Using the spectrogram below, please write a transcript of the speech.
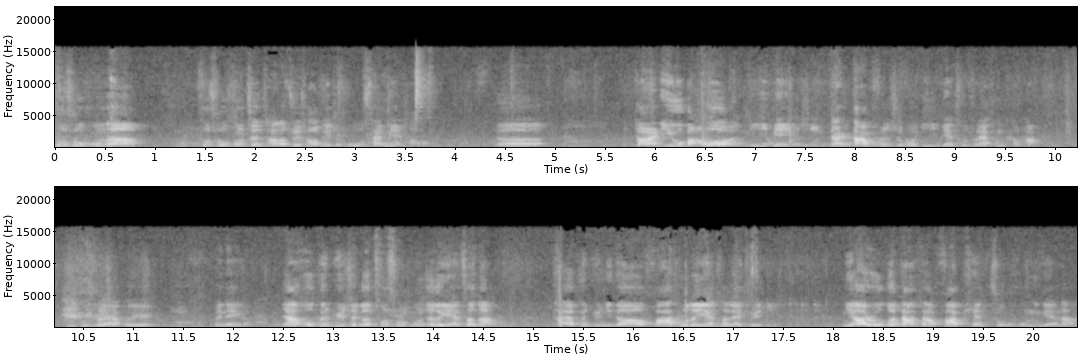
涂曙红呢？涂曙红正常的最少得涂三遍啊。呃，当然你有把握，你一遍也行，但是大部分时候你一遍涂出来很可怕，涂出来会会那个。然后根据这个涂曙红这个颜色呢，它要根据你的花头的颜色来决定。你要如果打算画偏朱红一点呢，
